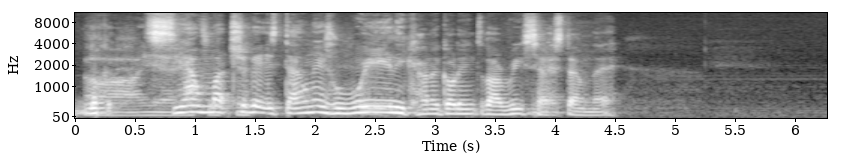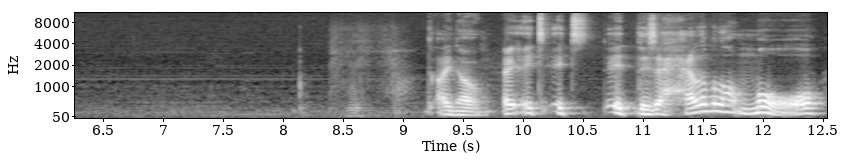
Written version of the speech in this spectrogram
look, Ah, yeah, see how much of it is down there. It's really kind of got into that recess down there. I know it, it, it's it. There's a hell of a lot more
